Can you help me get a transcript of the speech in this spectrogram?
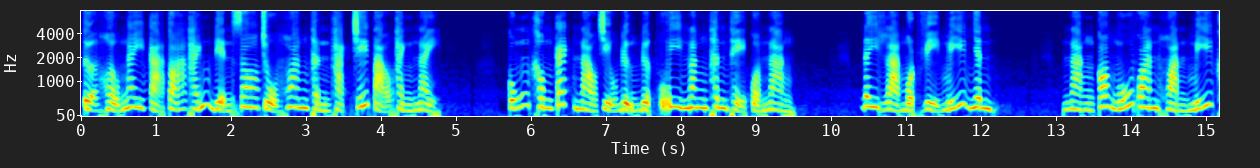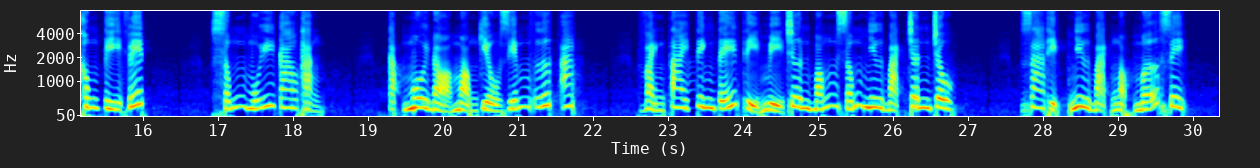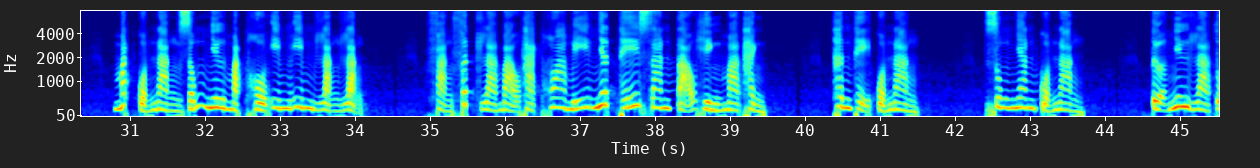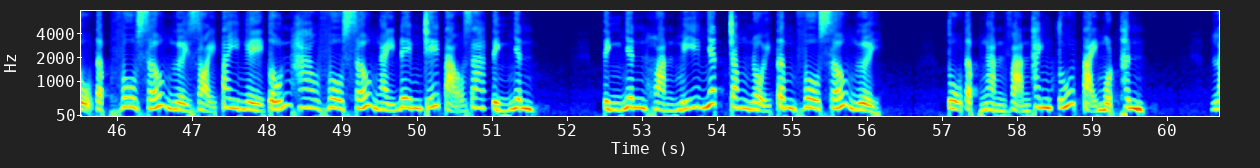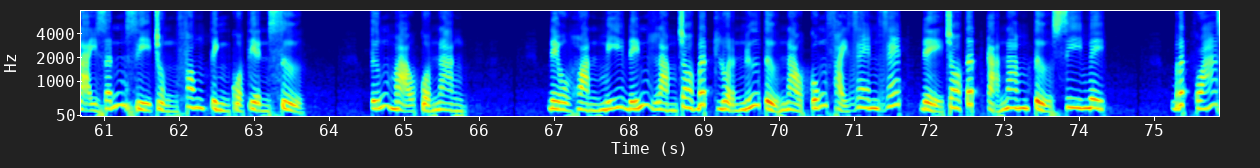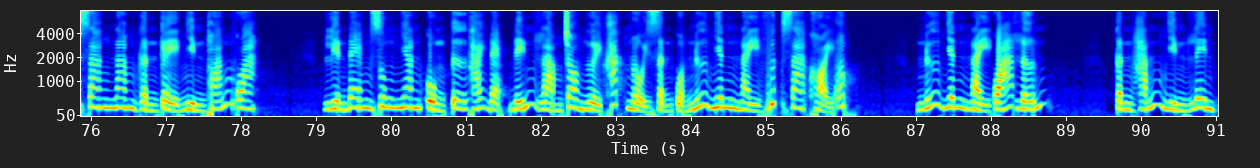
Tựa hồ ngay cả tòa thánh điện do chủ hoang thần thạch chế tạo thành này. Cũng không cách nào chịu đựng được uy năng thân thể của nàng. Đây là một vị mỹ nhân. Nàng có ngũ quan hoàn mỹ không tì vết. Sống mũi cao thẳng. Cặp môi đỏ mọng kiều diễm ướt áp. Vành tai tinh tế tỉ mỉ trơn bóng giống như bạch chân trâu. Da thịt như bạch ngọc mỡ dê. Mắt của nàng giống như mặt hồ im im lặng lặng. phảng phất là bảo thạch hoa mỹ nhất thế gian tạo hình mà thành. Thân thể của nàng. Dung nhan của nàng. Tựa như là tụ tập vô số người giỏi tay nghề tốn hao vô số ngày đêm chế tạo ra tình nhân. Tình nhân hoàn mỹ nhất trong nội tâm vô số người. Tụ tập ngàn vạn thanh tú tại một thân. Lại dẫn gì trùng phong tình của tiền sử. Tướng mạo của nàng. Đều hoàn mỹ đến làm cho bất luận nữ tử nào cũng phải ghen ghét Để cho tất cả nam tử si mê. Bất quá sang nam gần kề nhìn thoáng qua. Liền đem dung nhan cùng tư thái đẹp đến làm cho người khác nổi giận của nữ nhân này vứt ra khỏi ấp. Nữ nhân này quá lớn. Cần hắn nhìn lên.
